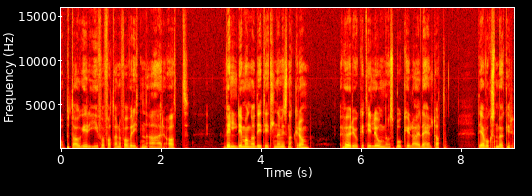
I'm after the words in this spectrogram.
oppdager i Forfatteren og favoritten, er at veldig mange av de titlene vi snakker om, hører jo ikke til i ungdomsbokhylla i det hele tatt. De er voksenbøker.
